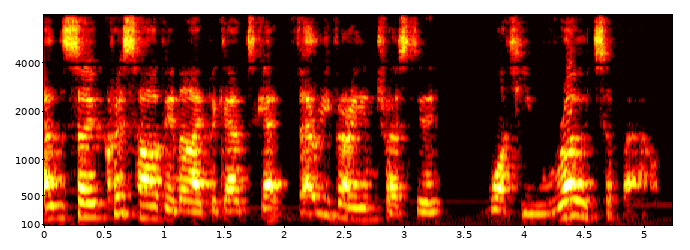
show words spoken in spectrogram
And so Chris Harvey and I began to get very, very interested in what he wrote about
